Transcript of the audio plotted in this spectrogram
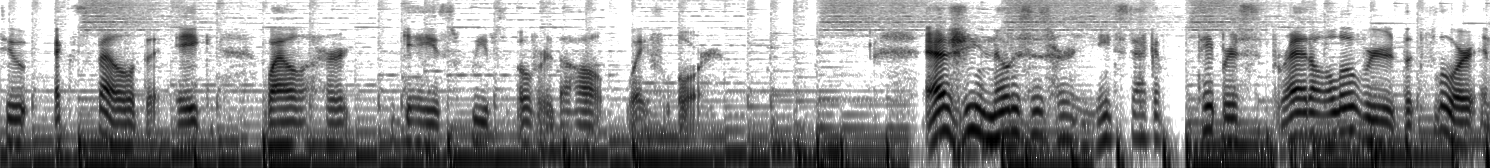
to expel the ache while her gaze sweeps over the hallway floor. As she notices her neat stack of papers spread all over the floor in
